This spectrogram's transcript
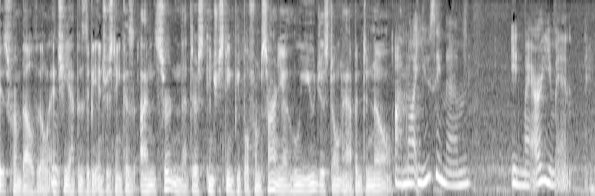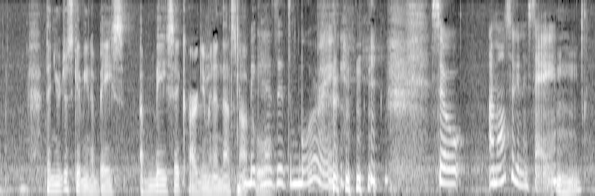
is from Belleville and she happens to be interesting because I'm certain that there's interesting people from Sarnia who you just don't happen to know. I'm not using them in my argument Then you're just giving a base a basic argument and that's not because cool. it's boring. so I'm also going to say, mm-hmm.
